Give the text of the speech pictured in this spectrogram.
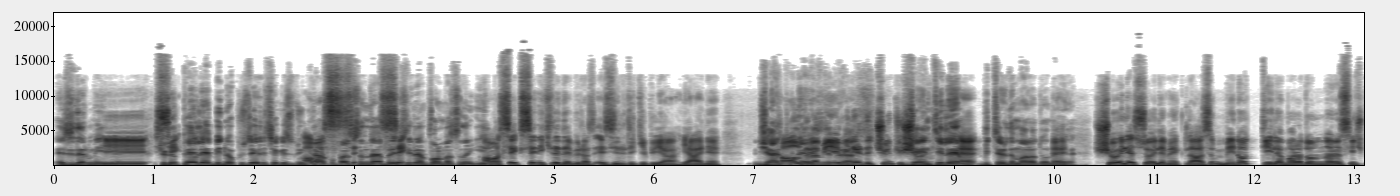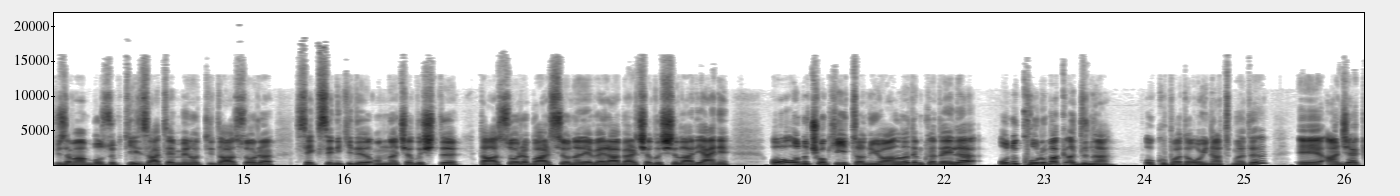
Ezilir miydi? Ee, Çünkü sek- Pele 1958 Dünya Ama Kupası'nda se- Brezilya'nın formasını giydi. ama 82'de de biraz ezildi gibi ya. Yani Gentile kaldıramayabilirdi. Çünkü şöyle- Gentile Evet. bitirdi Maradona'yı. Evet. Şöyle söylemek lazım. Menotti ile Maradona'nın arası hiçbir zaman bozuk değil. Zaten Menotti daha sonra 82'de onunla çalıştı. Daha sonra Barcelona ile beraber çalıştılar. Yani o onu çok iyi tanıyor. Anladığım kadarıyla onu korumak adına o kupada oynatmadı. Ee, ancak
